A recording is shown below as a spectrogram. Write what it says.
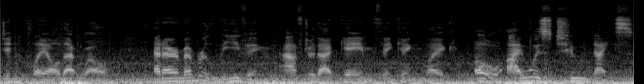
didn't play all that well. And I remember leaving after that game thinking, like, oh, I was too nice.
